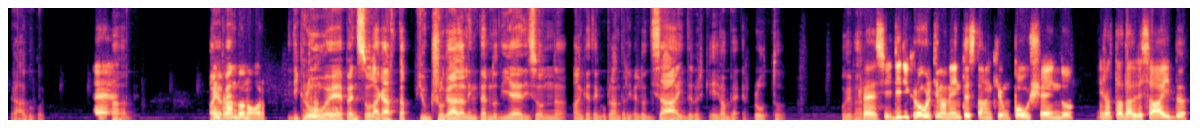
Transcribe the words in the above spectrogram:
Drago. Eh, ah, Poi, entrando vabbè. Nord. Di Crow è penso la carta più giocata all'interno di Edison, anche Tengu Plant a livello di side, perché vabbè è rotto. Beh sì, Didi Crow ultimamente sta anche un po' uscendo in realtà dalle side,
